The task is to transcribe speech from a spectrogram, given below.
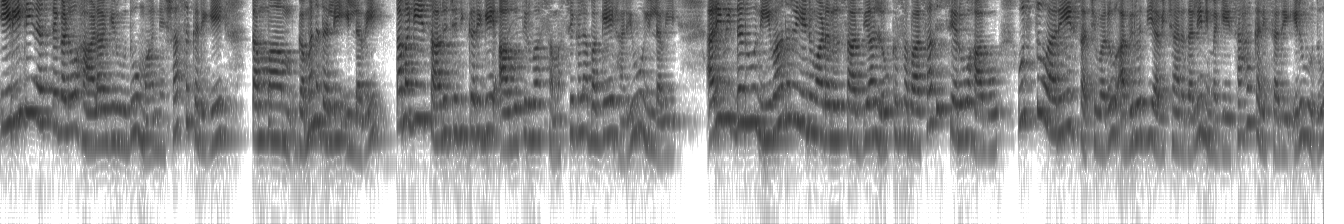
ಈ ರೀತಿ ರಸ್ತೆಗಳು ಹಾಳಾಗಿರುವುದು ಮಾನ್ಯ ಶಾಸಕರಿಗೆ ತಮ್ಮ ಗಮನದಲ್ಲಿ ಇಲ್ಲವೇ? ತಮಗೆ ಸಾರ್ವಜನಿಕರಿಗೆ ಆಗುತ್ತಿರುವ ಸಮಸ್ಯೆಗಳ ಬಗ್ಗೆ ಅರಿವು ಇಲ್ಲವೇ? ಅರಿವಿದ್ದರೂ ನೀವಾದರೂ ಏನು ಮಾಡಲು ಸಾಧ್ಯ? ಲೋಕಸಭಾ ಸದಸ್ಯರು ಹಾಗೂ ಉಸ್ತುವಾರಿ ಸಚಿವರು ಅಭಿವೃದ್ಧಿಯ ವಿಚಾರದಲ್ಲಿ ನಿಮಗೆ ಸಹಕರಿಸದೆ ಇರುವುದು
